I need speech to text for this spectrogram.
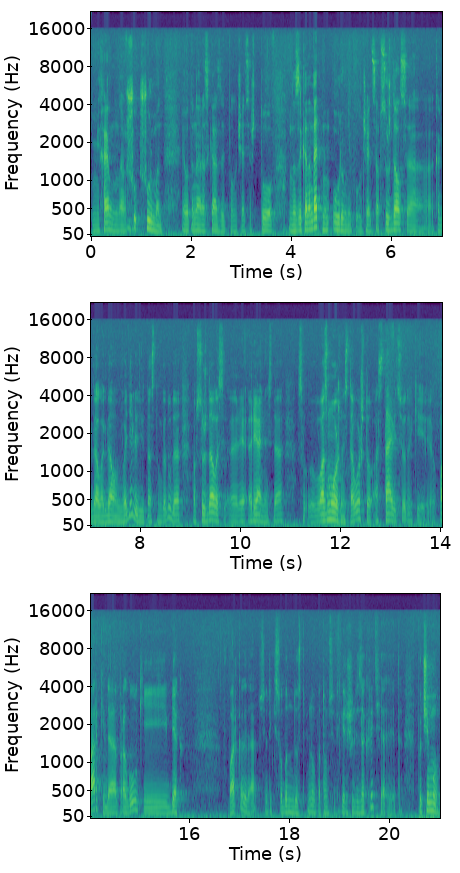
Михайловна Шу- Шульман. И вот она рассказывает, получается, что на законодательном уровне, получается, обсуждался, когда локдаун вводили в 2019 году, да, обсуждалась э, ре- реальность, да, возможность того, что оставить все-таки парки, да, прогулки и бег в парках, да, все-таки в свободном доступе. Ну, потом все-таки решили закрыть это. Почему?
